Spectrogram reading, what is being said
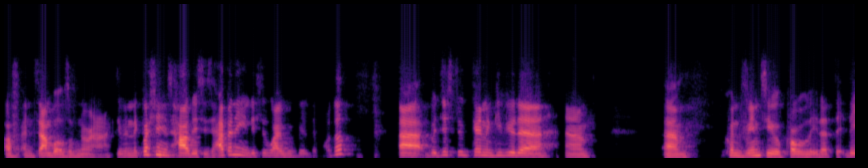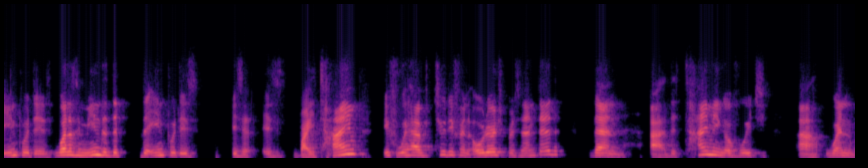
of ensembles of neuron active. And the question is how this is happening, and this is why we built the model. Uh, but just to kind of give you the um, um, convince you probably that the, the, input is what does it mean that the, the input is is is by time if we have two different orders presented then uh, the timing of which uh, when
